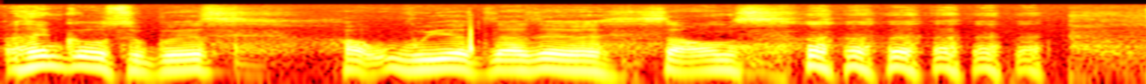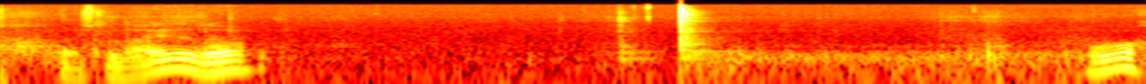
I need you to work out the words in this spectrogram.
I think go to bed. How weird that uh, sounds. Let's light it up. Whoa.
